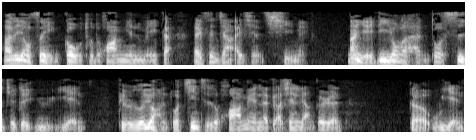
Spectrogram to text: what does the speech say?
他利用摄影构图的画面的美感来增加爱情的凄美。那也利用了很多视觉的语言，比如说用很多静止的画面来表现两个人的无言，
